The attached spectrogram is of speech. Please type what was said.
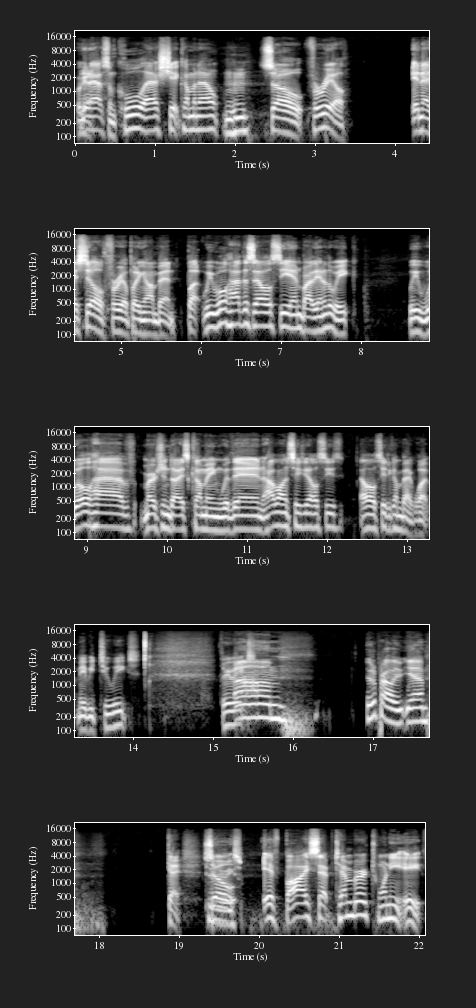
We're gonna have some cool ass shit coming out. Mm-hmm. So for real, and I still for real putting on Ben, but we will have this LLC in by the end of the week. We will have merchandise coming within how long does it take the LLC LLC to come back? What, maybe two weeks, three weeks? um, it'll probably yeah okay, so weeks. if by September 28th.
